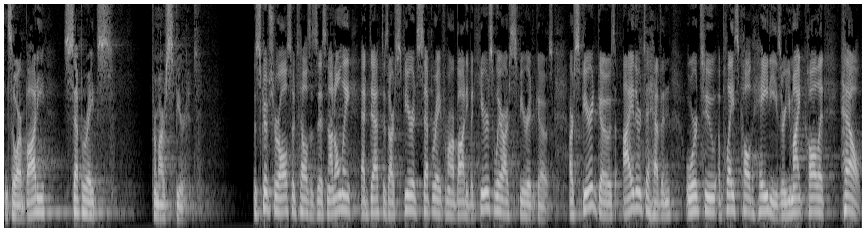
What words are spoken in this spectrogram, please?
And so our body separates from our spirit. The scripture also tells us this not only at death does our spirit separate from our body, but here's where our spirit goes. Our spirit goes either to heaven or to a place called Hades, or you might call it hell.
